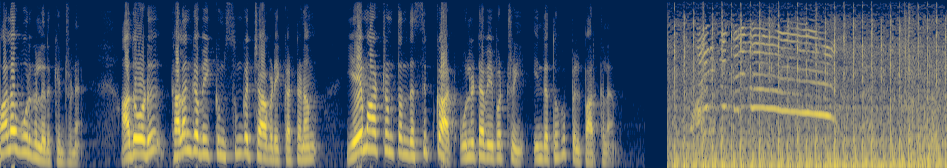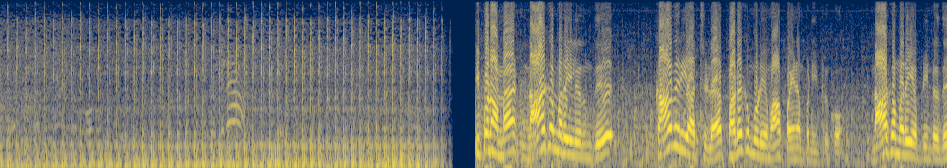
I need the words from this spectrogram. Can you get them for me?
பல ஊர்கள் இருக்கின்றன. அதோடு கலங்க வைக்கும் சுங்கச்சாவடி கட்டணம் ஏமாற்றம் தந்த சிப்காட் உள்ளிட்டவை பற்றி இந்த தொகுப்பில் பார்க்கலாம். இப்போ நாம நாகமரையிலிருந்து காவிரி ஆற்றில் படகு மூலியமா பயணம் பண்ணிட்டு இருக்கோம். நாகமரை அப்படின்றது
